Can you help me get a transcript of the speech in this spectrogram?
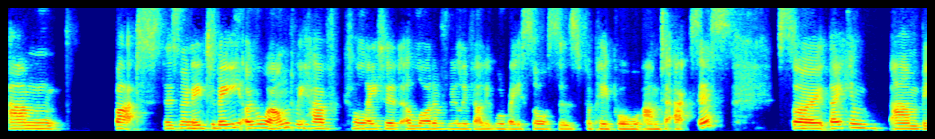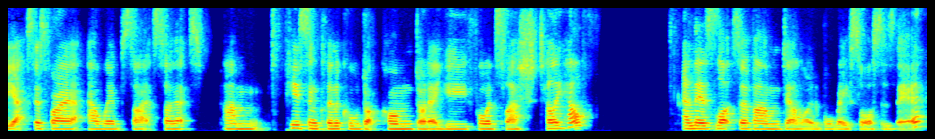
Um, but there's no need to be overwhelmed. We have collated a lot of really valuable resources for people um, to access. So they can um, be accessed via our website. So that's um, pearsonclinical.com.au forward slash telehealth. And there's lots of um, downloadable resources there.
